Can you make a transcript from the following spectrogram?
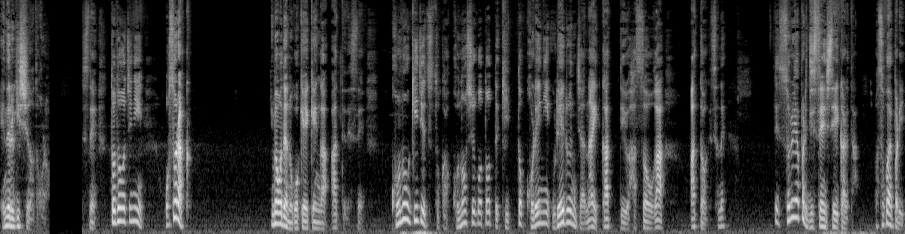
エネルギッシュなところですね。と同時に、おそらく、今までのご経験があってですね、この技術とかこの仕事ってきっとこれに売れるんじゃないかっていう発想があったわけですよね。で、それをやっぱり実践していかれた。そこはやっぱり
